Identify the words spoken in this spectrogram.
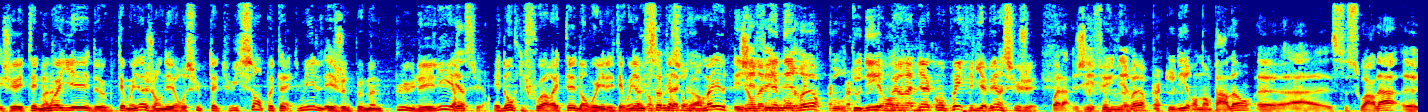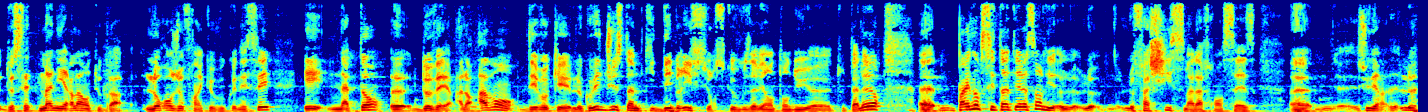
J'ai été noyé de témoignages. J'en ai reçu peut-être 800, peut-être 1000, et je ne peux même plus les lire. Bien sûr. Et donc, il faut arrêter d'envoyer des témoignages sur mon mail. Et j'ai fait une erreur pour tout dire. on a bien compris qu'il y avait un sujet. Voilà, j'ai fait une erreur pour tout dire en en parlant euh, ce soir-là, euh, de cette manière-là en tout cas. Laurent Geoffrin, que vous connaissez, et Nathan euh, Dever. Alors avant d'évoquer le Covid, juste un petit débrief sur ce que vous avez entendu euh, tout à l'heure. Euh, par exemple, c'est intéressant le, le, fascisme à la française. je veux dire, le,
